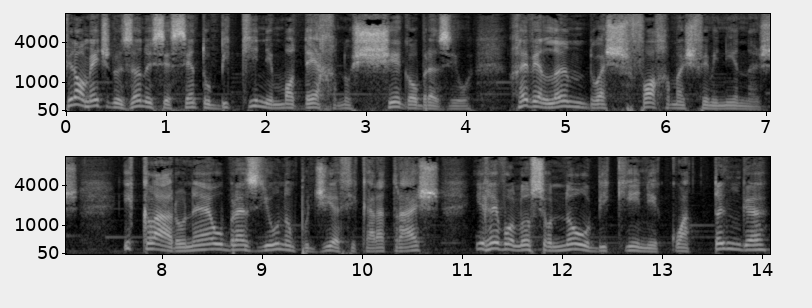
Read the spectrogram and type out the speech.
Finalmente, nos anos 60, o biquíni moderno chega ao Brasil, revelando as formas femininas. E claro, né, o Brasil não podia ficar atrás e revolucionou o biquíni com a tanga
